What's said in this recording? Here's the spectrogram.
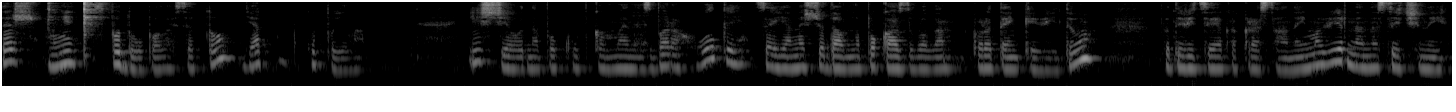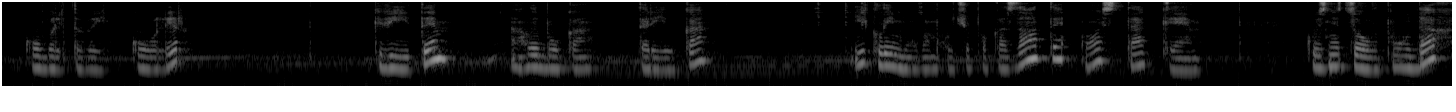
теж мені сподобалося, то я купила. І ще одна покупка в мене з барахолки. Це я нещодавно показувала коротеньке відео. Подивіться, яка краса, неймовірна, насичений кобальтовий колір, квіти, глибока тарілка. І клеймо вам хочу показати ось таке. Кузнєцов Будах.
